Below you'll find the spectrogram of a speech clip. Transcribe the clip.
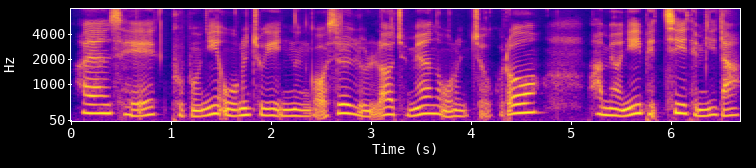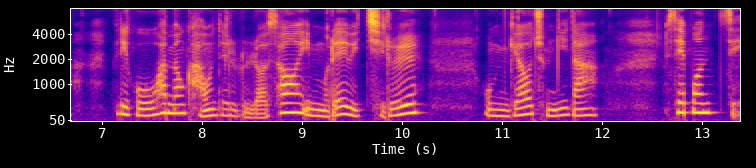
하얀색 부분이 오른쪽에 있는 것을 눌러주면 오른쪽으로 화면이 배치됩니다. 그리고 화면 가운데를 눌러서 인물의 위치를 옮겨줍니다. 세 번째,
